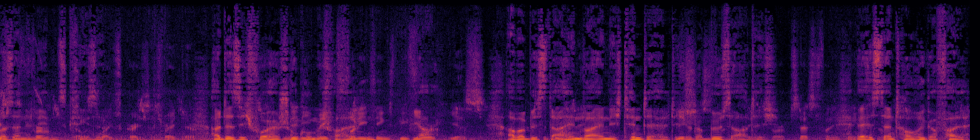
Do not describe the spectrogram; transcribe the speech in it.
war seine Lebenskrise. Hat er sich vorher schon komisch verhalten? Ja. Aber bis dahin war er nicht hinterhältig oder bösartig. Er ist ein trauriger Fall.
